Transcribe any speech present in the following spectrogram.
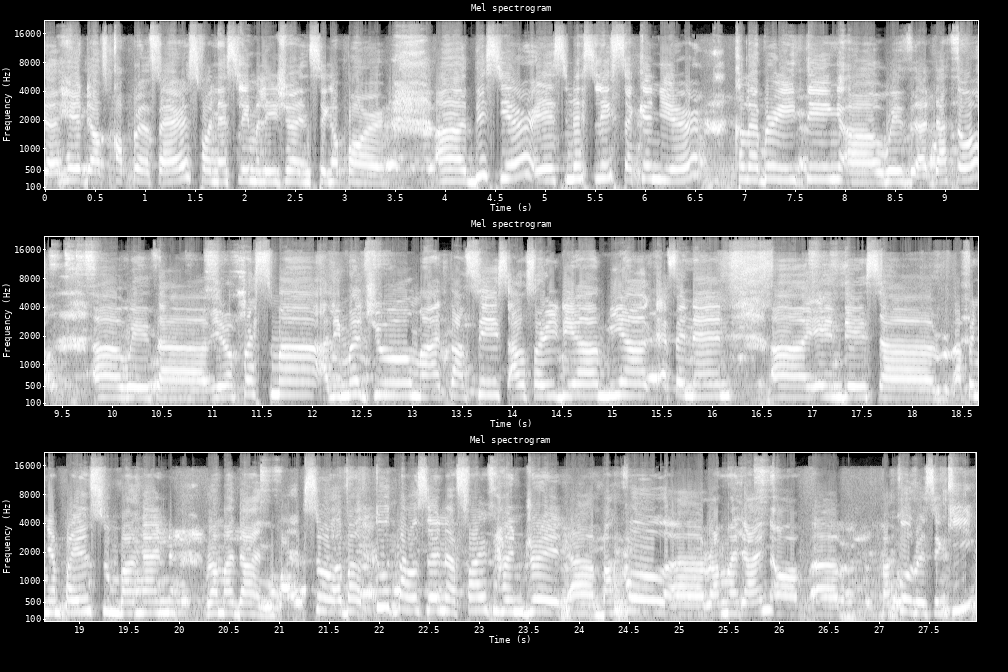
the head of corporate affairs for Nestle Malaysia in Singapore. Uh, this year is Nestle's second year collaborating uh, with uh, Dato, uh, with uh, you know Presma, Ali Maju, Mahat Tafiz, Al Faridia, Miak, FNN uh, in this uh, penyampaian sumbangan Ramadan. So about 2,500 uh, bakul uh, Ramadan or uh, bakul rezeki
